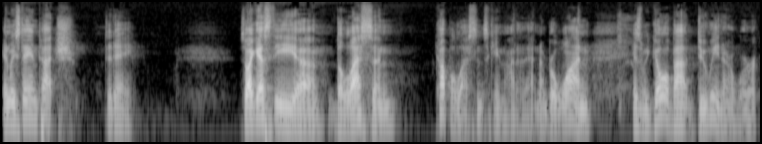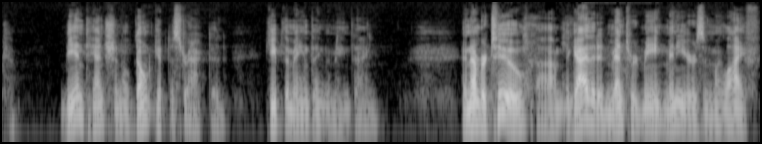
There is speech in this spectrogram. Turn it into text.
and we stay in touch today. So I guess the, uh, the lesson, a couple lessons came out of that. Number one, as we go about doing our work, be intentional. Don't get distracted. Keep the main thing the main thing. And number two, um, the guy that had mentored me many years in my life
